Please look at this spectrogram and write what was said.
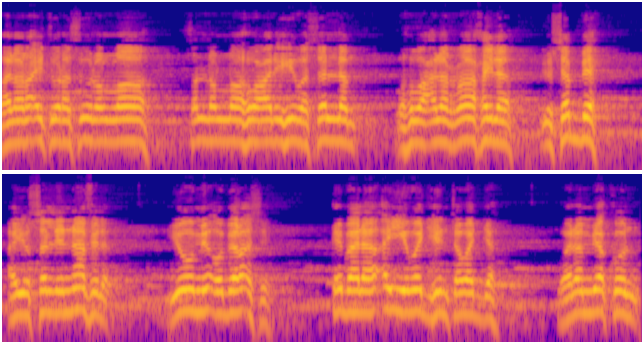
قال رأيت رسول الله صلى الله عليه وسلم وهو على الراحلة يسبح أي يصلي النافلة يومئ برأسه قبل أي وجه توجه. ولم يكن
